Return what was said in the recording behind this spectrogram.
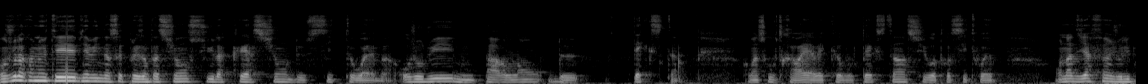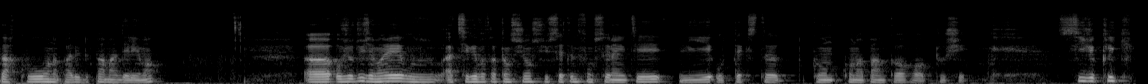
Bonjour la communauté, bienvenue dans cette présentation sur la création de sites web. Aujourd'hui, nous parlons de texte. Comment est-ce que vous travaillez avec vos textes sur votre site web? On a déjà fait un joli parcours, on a parlé de pas mal d'éléments. Euh, aujourd'hui, j'aimerais vous attirer votre attention sur certaines fonctionnalités liées au texte qu'on n'a pas encore touché. Si je clique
